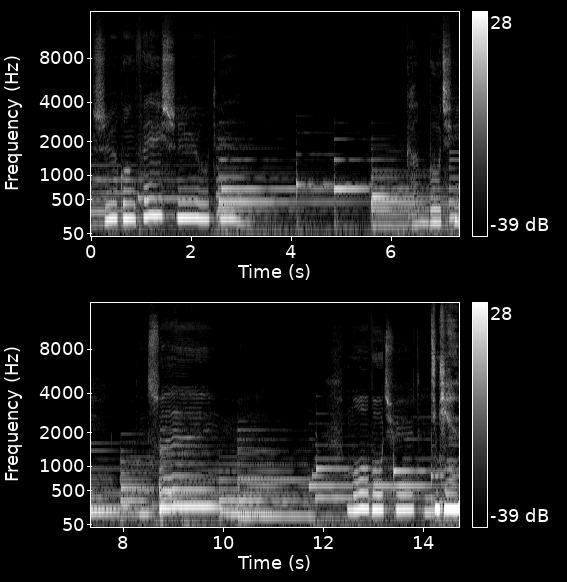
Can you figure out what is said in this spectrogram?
时光飞逝如电。天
